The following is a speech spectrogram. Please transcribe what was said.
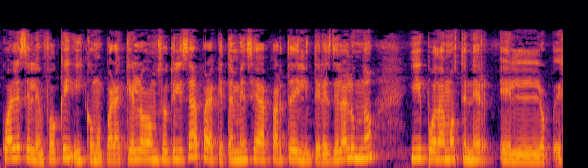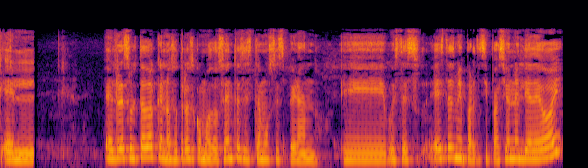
cuál es el enfoque y cómo para qué lo vamos a utilizar, para que también sea parte del interés del alumno y podamos tener el, el el resultado que nosotros como docentes estemos esperando. Eh, pues esta es mi participación el día de hoy.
